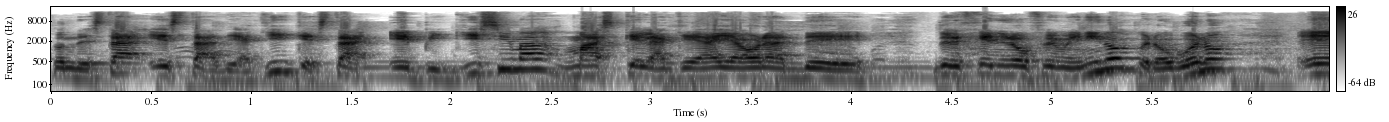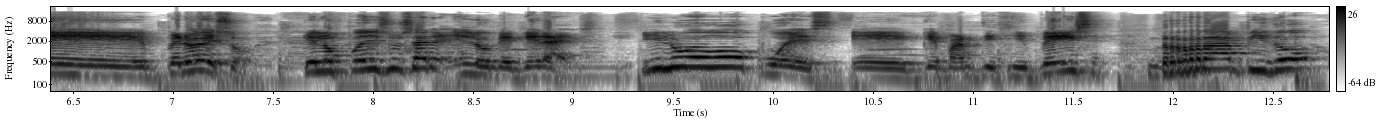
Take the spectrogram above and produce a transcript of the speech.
donde está esta de aquí, que está epiquísima, más que la que hay ahora de, del género femenino, pero bueno, eh, pero eso, que los podéis usar en lo que queráis. Y luego, pues, eh, que participéis rápido,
